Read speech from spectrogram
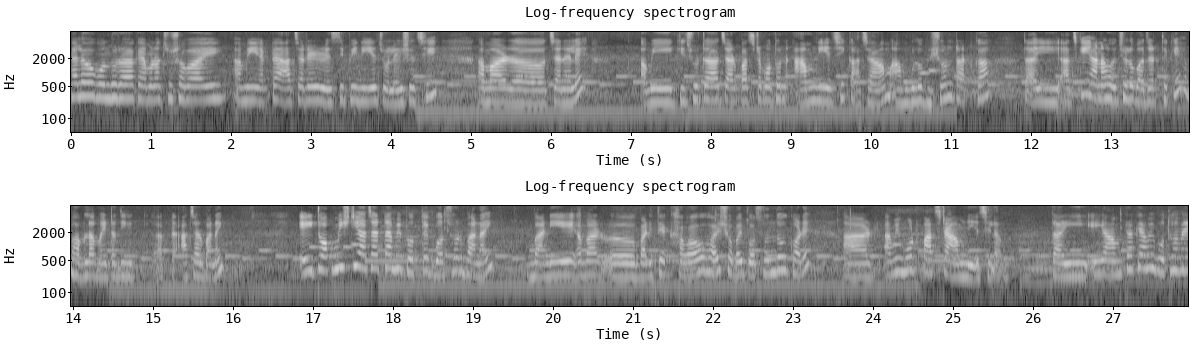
হ্যালো বন্ধুরা, কেমন আছো সবাই? আমি একটা আচারের রেসিপি নিয়ে চলে এসেছি আমার চ্যানেলে আমি কিছুটা চার পাঁচটা মতন আম নিয়েছি, কাঁচা আম। আমগুলো ভীষণ টাটকা, তাই আজকেই আনা হয়েছিল বাজার থেকে। ভাবলাম এটা দিয়ে একটা আচার বানাই। এই টক মিষ্টি আচারটা আমি প্রত্যেক বছর বানাই। বানিয়ে আমার বাড়িতে খাওয়াও হয়, সবাই পছন্দও করে। আর আমি মোট পাঁচটা আম নিয়েছিলাম। তাই এই আমটাকে আমি প্রথমে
